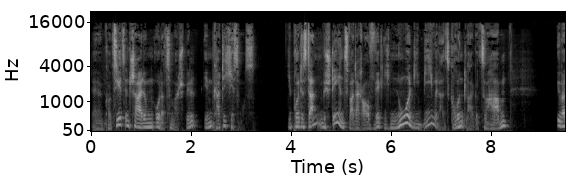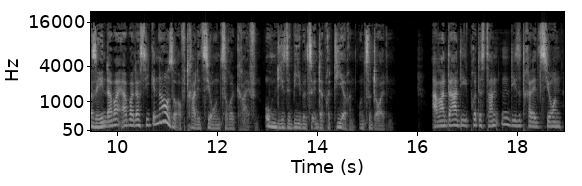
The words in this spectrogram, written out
den Konzilsentscheidungen oder zum Beispiel im Katechismus. Die Protestanten bestehen zwar darauf, wirklich nur die Bibel als Grundlage zu haben, übersehen dabei aber, dass sie genauso auf Tradition zurückgreifen, um diese Bibel zu interpretieren und zu deuten. Aber da die Protestanten diese Tradition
